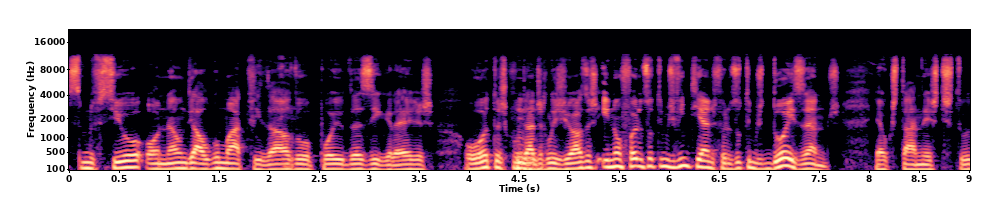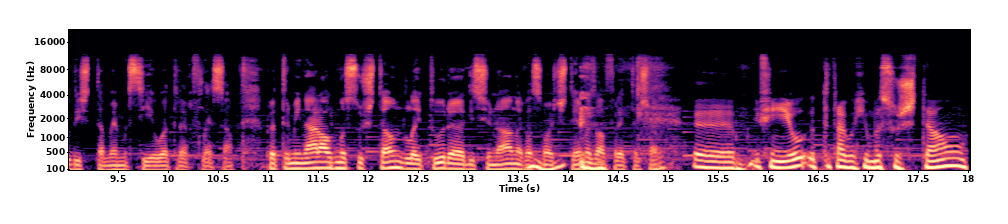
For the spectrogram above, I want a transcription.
se beneficiou ou não de alguma atividade ou apoio das igrejas ou outras comunidades uhum. religiosas e não foi nos últimos 20 anos, foi nos últimos dois anos. É o que está neste estudo, isto também merecia outra reflexão. Para terminar, alguma sugestão de leitura adicional em relação a estes temas, Alfredo Teixeira? Uh, enfim, eu trago aqui uma sugestão,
